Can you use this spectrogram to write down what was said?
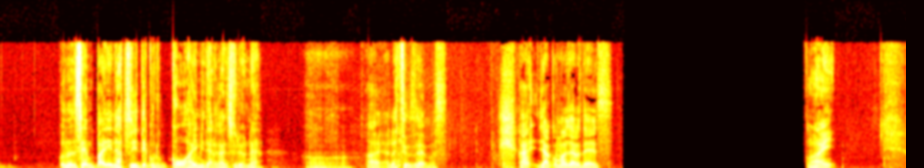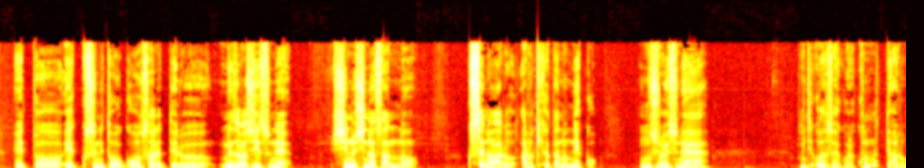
この先輩に懐いてくる後輩みたいな感じするよね。はいありがとうございます。はいじゃあコマーシャルです。はい。えっと X に投稿されてる珍しいですね。死ぬしなさんの癖のある歩き方の猫。面白いですね。見てくださいこれ。こんなってある？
